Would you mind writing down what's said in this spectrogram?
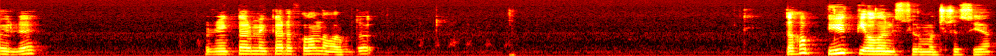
Şöyle. Renkler renkler de falan da var burada. Daha büyük bir alan istiyorum açıkçası ya.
